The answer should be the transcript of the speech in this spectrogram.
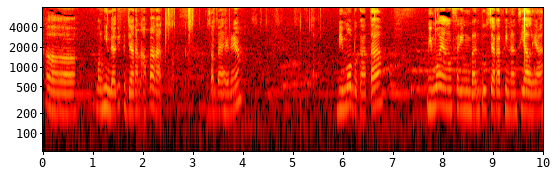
Uh, menghindari kejaran aparat. Sampai akhirnya Bimo berkata Bimo yang sering bantu secara finansial ya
